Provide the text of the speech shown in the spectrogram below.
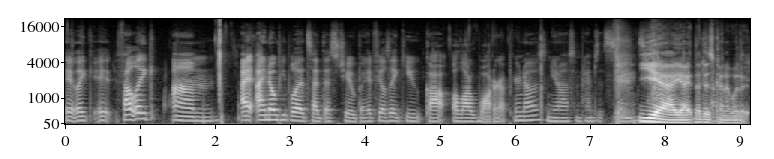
It like it felt like um I, I know people had said this too, but it feels like you got a lot of water up your nose, and you know sometimes it stings. Yeah, yeah, that is kind of what it.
